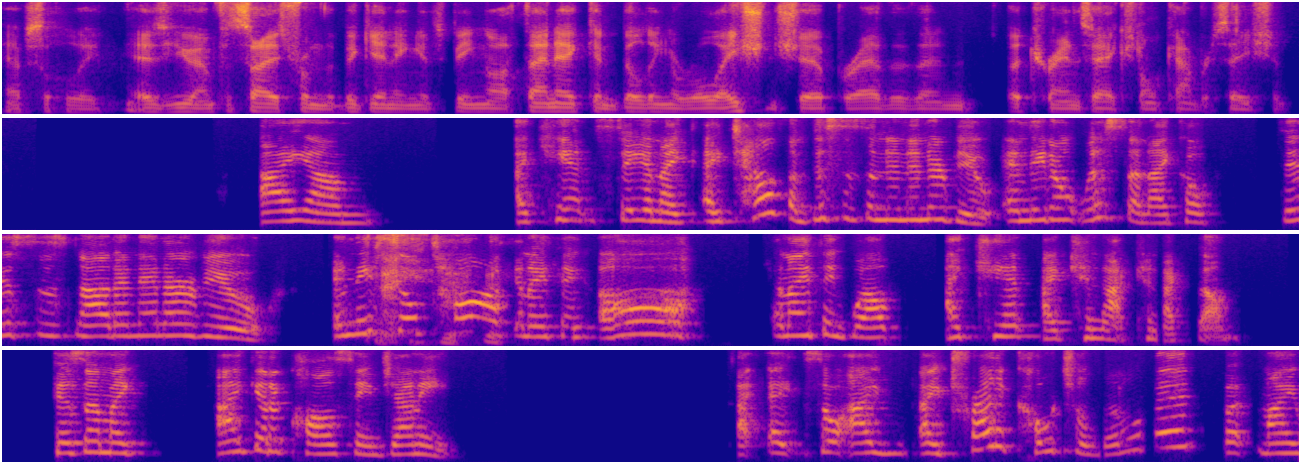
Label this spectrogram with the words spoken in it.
Absolutely. As you emphasized from the beginning, it's being authentic and building a relationship rather than a transactional conversation. I um I can't say and I, I tell them this isn't an interview and they don't listen. I go, this is not an interview. And they still talk. and I think, oh, and I think, well, I can't, I cannot connect them. Because I'm like, I get a call saying, Jenny, I, I, so I, I try to coach a little bit, but my,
